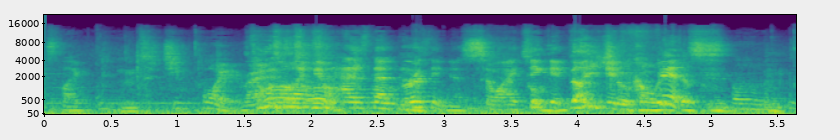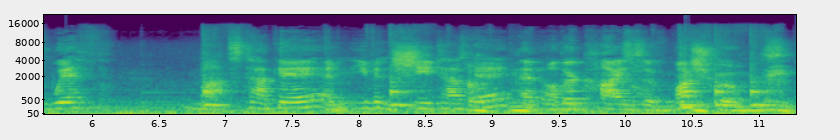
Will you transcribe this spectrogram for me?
it's like tsuchipoi, right? So, so, like so, it so. has that Mm. earthiness. So I think it, daichi no it kaori fits desu. with matsutake and even shiitake So, mm. and other kinds of mushrooms.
